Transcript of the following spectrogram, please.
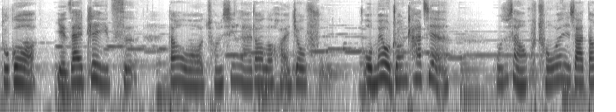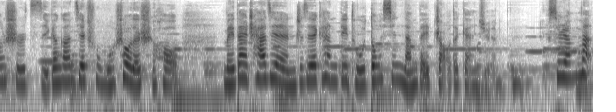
不过，也在这一次，当我重新来到了怀旧府，我没有装插件，我就想重温一下当时自己刚刚接触魔兽的时候，没带插件，直接看地图东西南北找的感觉。嗯，虽然慢，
